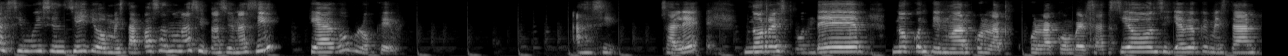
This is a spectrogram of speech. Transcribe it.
así muy sencillo, me está pasando una situación así, ¿qué hago? Bloqueo. Así, ¿sale? No responder, no continuar con la, con la conversación, si ya veo que me están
